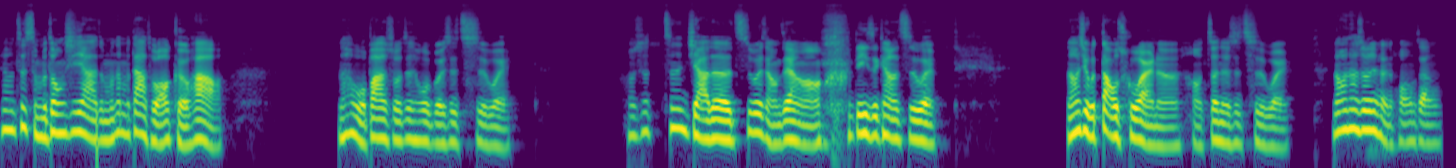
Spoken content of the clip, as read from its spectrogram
哎呦这什么东西啊？怎么那么大坨，好可怕哦！然后我爸说这会不会是刺猬？我说真的假的？刺猬长这样哦，第一次看到刺猬。然后结果倒出来呢，好真的是刺猬。然后那时候就很慌张，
